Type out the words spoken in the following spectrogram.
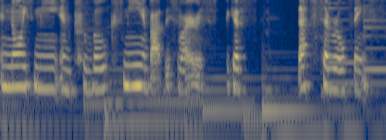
annoys me and provokes me about this virus because that's several things.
